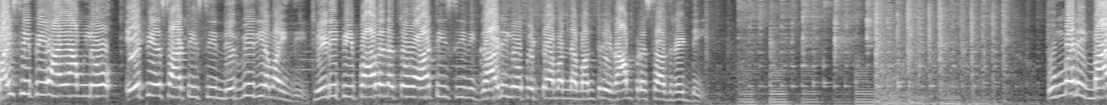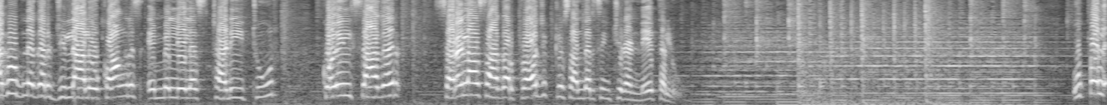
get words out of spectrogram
వైసీపీ హయాంలో ఏపీఎస్ఆర్టీసీ నిర్వీర్యమైంది. టీడీపీ పాలనతో ఆర్టీసీని గాడిలో పెట్టామన్న మంత్రి రాంప్రసాద్ రెడ్డి. ఉమ్మడి మహబూబ్ నగర్ జిల్లాలో కాంగ్రెస్ ఎమ్మెల్యేల స్టడీ టూర్ కోయిల్ సాగర్ సరళా సాగర్ ప్రాజెక్టులు సందర్శించిన నేతలు. ఉప్పల్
